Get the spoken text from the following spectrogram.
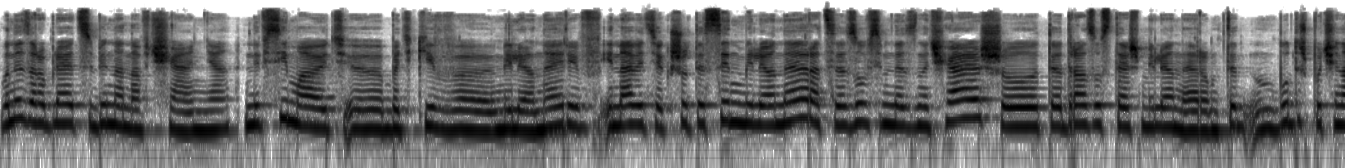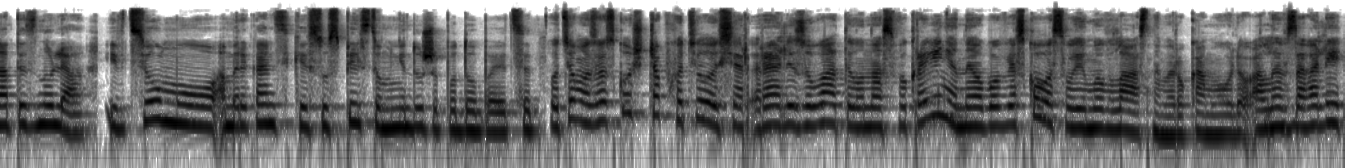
вони заробляють собі на навчання. Не всі мають е, батьків е, мільйонерів, і навіть якщо ти син мільйонера, це зовсім не означає, що ти одразу стаєш мільйонером. Ти будеш починати з нуля. І в цьому американське суспільство мені дуже подобається. У цьому зв'язку, що б хотілося реалізувати у нас в Україні, не обов'язково своїми власними руками, Олю, але взагалі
